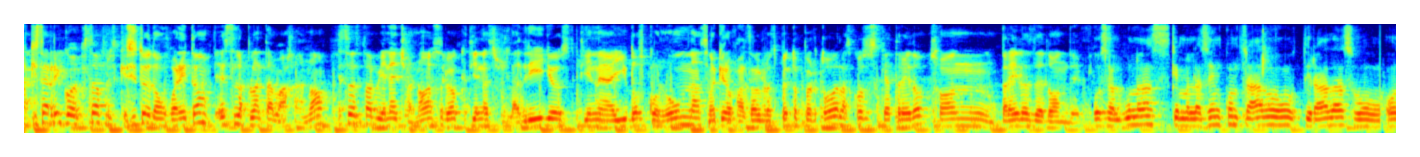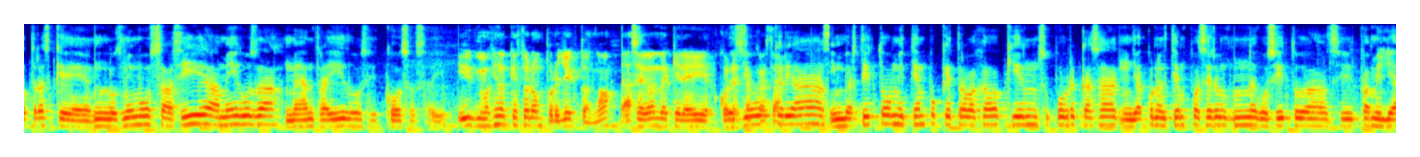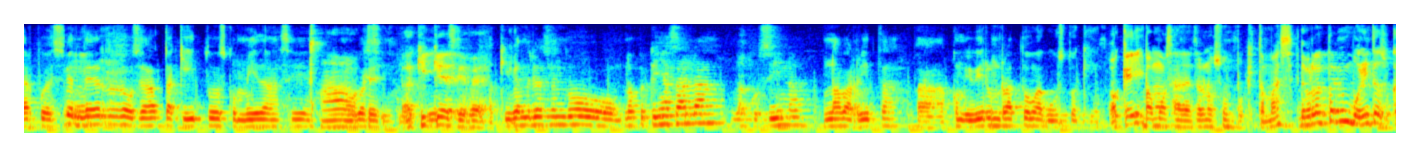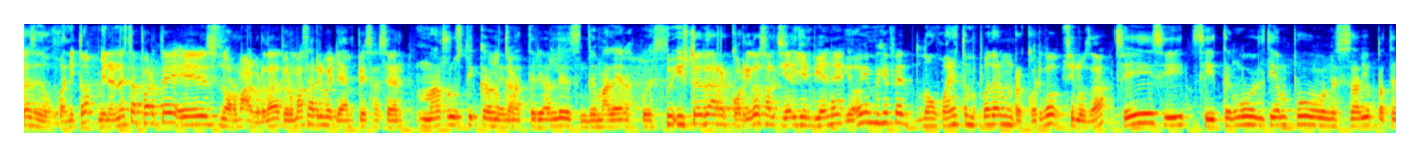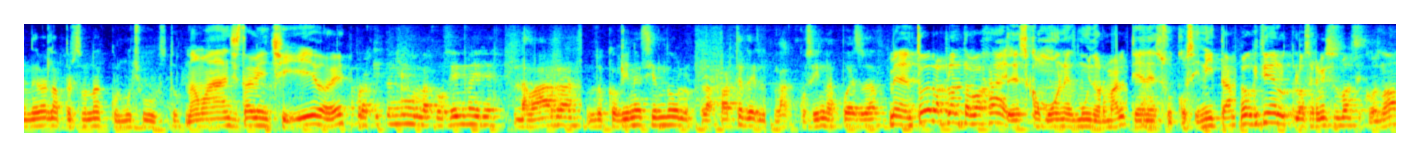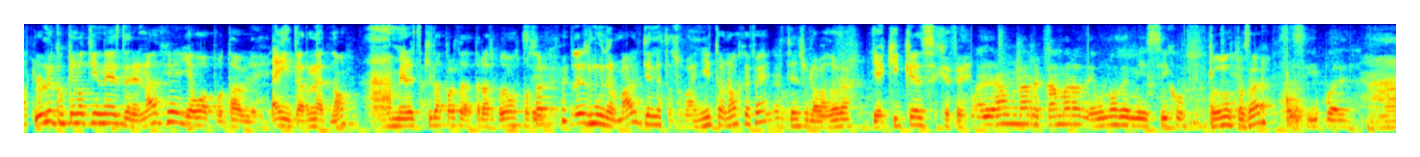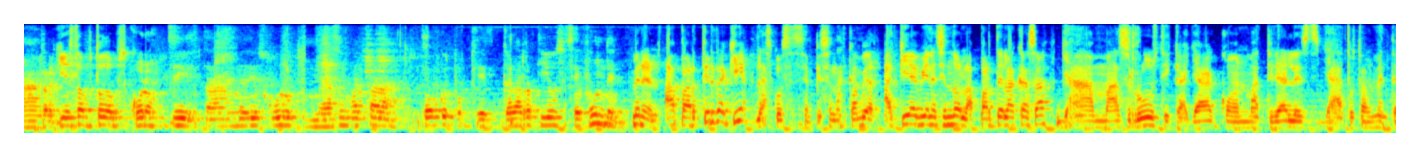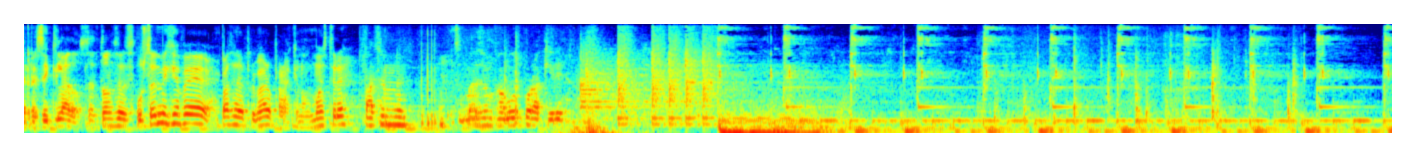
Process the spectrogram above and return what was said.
Aquí está rico, aquí está fresquecito de Don Juanito. Esta es la planta baja, ¿no? Esta está bien hecha, ¿no? Este veo que tiene sus ladrillos, tiene ahí dos columnas. No quiero faltar el respeto, pero todas las cosas que ha traído son traídas de dónde. Pues algunas que me las he encontrado tiradas o otras que los mismos así amigos me han traído así, cosas ahí. Y me imagino que esto era un proyecto, ¿no? ¿Hacia dónde quiere ir con Pues esta yo casa? quería invertir todo mi tiempo que he trabajado aquí en su pobre casa, ya con el tiempo hacer un, un negocito así familiar, pues vender, o sea, taquitos, comida, cocina, sí. Ah, algo ok. así. ¿Aquí qué es, jefe? Aquí vendría siendo una pequeña sala, la cocina, una barrita para convivir un rato a gusto aquí. Ok, vamos a adentrarnos un poquito más. De verdad está bien bonita su casa don Juanito. Miren, esta parte es normal, ¿verdad? Pero más arriba ya empieza a ser... Más rústica, de materiales de madera, pues. ¿Y usted da recorridos al si alguien viene? Y, oye, mi jefe, don Juanito, ¿me puede dar un recorrido? ¿Sí los da? Sí, sí, sí, tengo el tiempo necesario para atender a la persona con mucho gusto. No manches, está bien chido, ¿eh? Por aquí tengo la cocina, mire, la barra, lo que viene siendo la parte de la cocina, pues, ¿verdad? Miren, toda la planta baja es común, es muy normal. Tiene su cocinita. Luego que tiene los servicios básicos, ¿no? Lo único que no tiene es drenaje y agua potable. E internet, ¿no? Ah, mira, aquí la parte de atrás. ¿Podemos pasar? Es muy normal. Tiene hasta su bañito, ¿no, jefe? Tiene su lavadora. ¿Y aquí qué es, jefe? Era una recámara de uno de mis hijos. ¿Podemos pasar? Sí, puede. Ah, pero aquí está todo oscuro. Sí, está medio oscuro. Me hacen falta pocos porque cada ratillo se funden. Miren, a partir de aquí las cosas empiezan a cambiar. Aquí ya viene siendo la parte de la casa ya más rústica, ya con materiales ya totalmente reciclados. Entonces, usted, mi jefe, pásale primero para que nos muestre. Pásenme, si me hacen favor por aquí.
